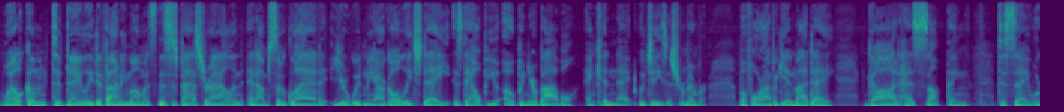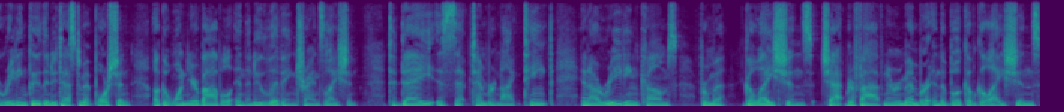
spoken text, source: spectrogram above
Welcome to Daily Defining Moments. This is Pastor Allen, and I'm so glad you're with me. Our goal each day is to help you open your Bible and connect with Jesus. Remember, before I begin my day, God has something to say. We're reading through the New Testament portion of the One Year Bible in the New Living Translation. Today is September 19th, and our reading comes from a Galatians chapter 5. Now remember, in the book of Galatians,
